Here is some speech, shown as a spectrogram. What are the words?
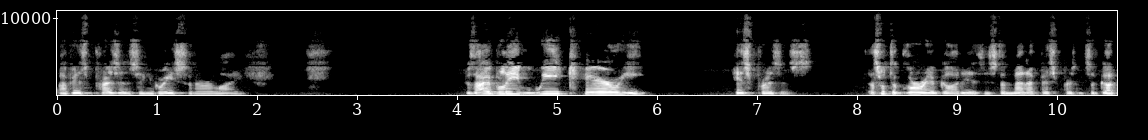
of His presence and grace in our life. Because I believe we carry His presence. That's what the glory of God is. It's the manifest presence of God.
